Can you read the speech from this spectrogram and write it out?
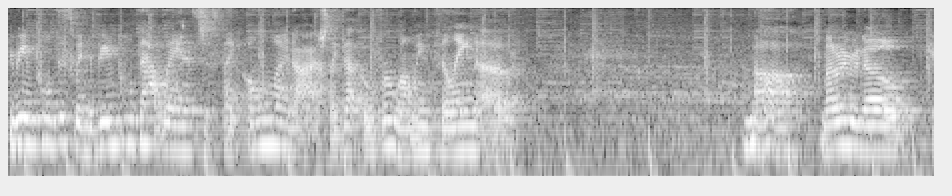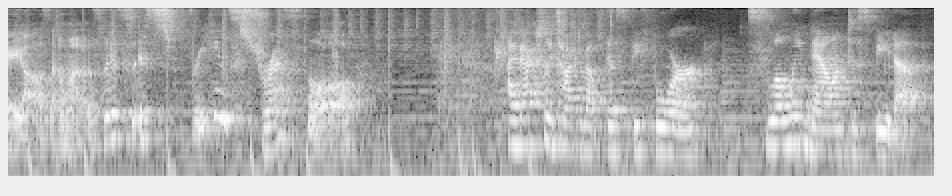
you're being pulled this way and you're being pulled that way. And it's just like, oh my gosh, like that overwhelming feeling of, nah, I don't even know, chaos almost. But it's, it's freaking stressful. I've actually talked about this before, slowing down to speed up.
